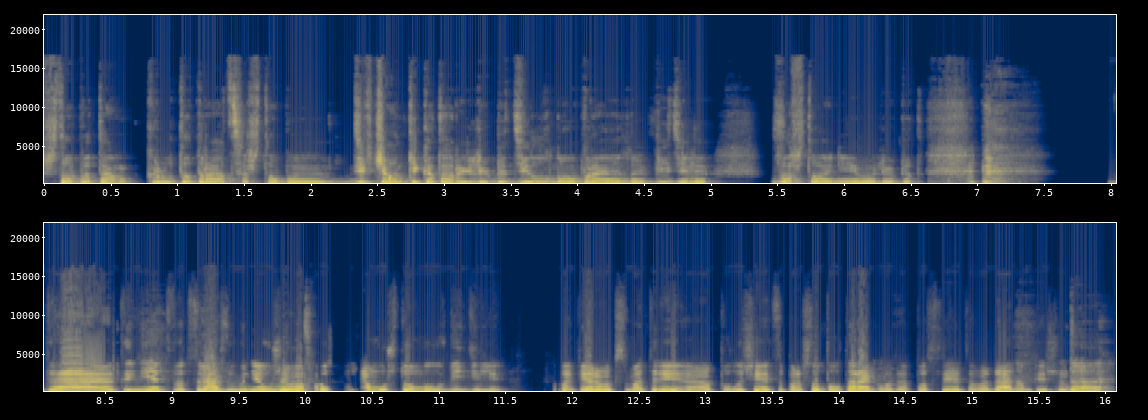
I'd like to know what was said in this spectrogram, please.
Чтобы там круто драться, чтобы девчонки, которые любят Дилана Убрайана, видели, за что они его любят. Да, ты нет, вот сразу у меня уже Вот. вопрос по тому, что мы увидели. Во-первых, смотри, э, получается, прошло полтора года после этого, да, нам пишут? Да.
